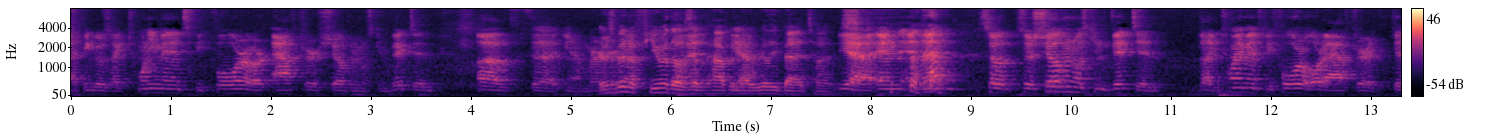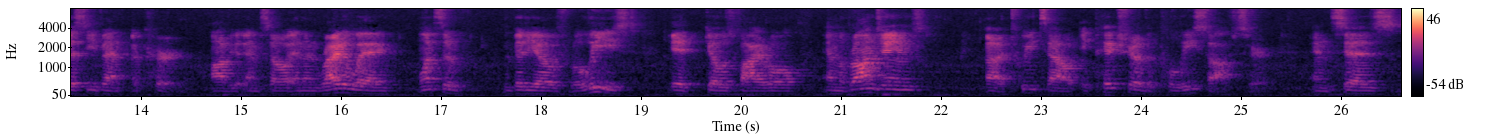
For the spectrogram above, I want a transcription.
I think it was like 20 minutes before or after Chauvin was convicted of the you know murder. There's been a few of those of that have happened Yeah. at really bad times. Yeah, and, and then so so Chauvin was convicted like 20 minutes before or after this event occurred, obvious, and so and then right away once the video is released, it goes viral, and LeBron James uh, tweets out a picture of the police officer and says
